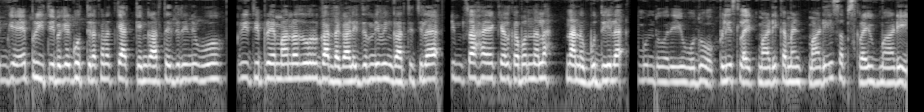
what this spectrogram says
ನಿಮಗೆ ಪ್ರೀತಿ ಬಗ್ಗೆ ಗೊತ್ತಿಲ್ಲ ಕಣಕ್ಕೆ ಅದಕ್ಕೆ ಹೆಂಗೆ ನೀವು? ಪ್ರೀತಿ, ಪ್ರೇಮ ಅನ್ನೋದು ಗಂಡಗಳಿದ್ರೆ ನೀವು ಹಿಂಗೆ ಆಡ್ತಿದ್ದಿಲ್ಲ ನಿಮ್ಮ ಸಹಾಯ ಕೇಳ್ಕೊ ನನಗೆ ಬುದ್ಧಿ ಇಲ್ಲ. ಮುಂದುವರಿಯುವುದು. ಪ್ಲೀಸ್ ಲೈಕ್ ಮಾಡಿ, ಕಮೆಂಟ್ ಮಾಡಿ, ಸಬ್ಸ್ಕ್ರೈಬ್ ಮಾಡಿ.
